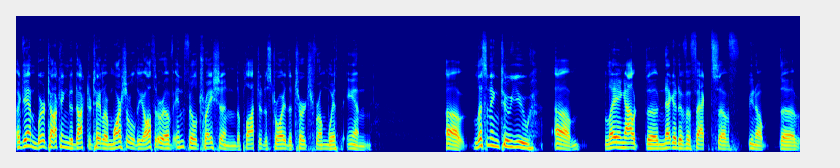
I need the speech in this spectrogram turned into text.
Again, we're talking to Dr. Taylor Marshall, the author of Infiltration The Plot to Destroy the Church from Within. Uh, listening to you um, laying out the negative effects of, you know, the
